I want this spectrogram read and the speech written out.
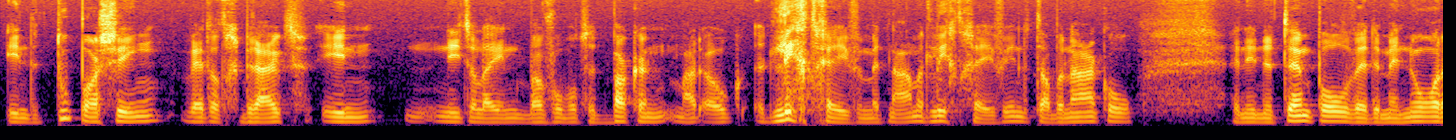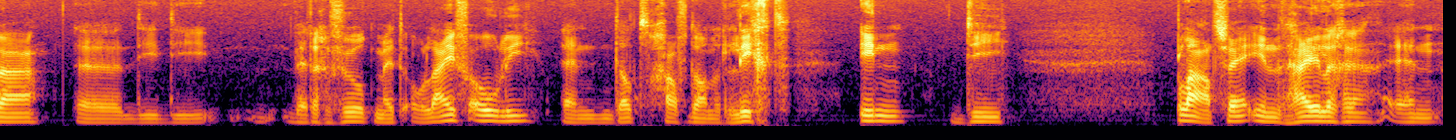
in de toepassing werd dat gebruikt in niet alleen bijvoorbeeld het bakken, maar ook het licht geven. Met name het licht geven in de tabernakel en in de tempel werden menorah, uh, die, die werden gevuld met olijfolie. En dat gaf dan het licht in die plaats, hè, in het heilige. En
